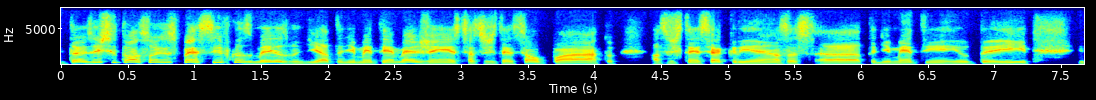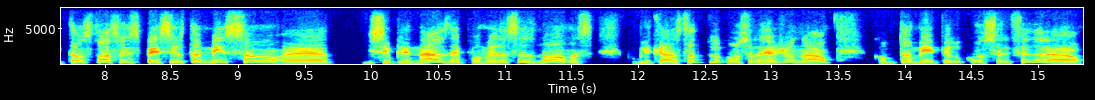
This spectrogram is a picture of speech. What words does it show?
Então, existem situações específicas mesmo, de atendimento em emergência, assistência ao parto, assistência a crianças, atendimento em UTI, então, situações específicas também são é, disciplinadas né, por meio dessas normas, publicadas tanto pelo Conselho Regional como também pelo Conselho Federal.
